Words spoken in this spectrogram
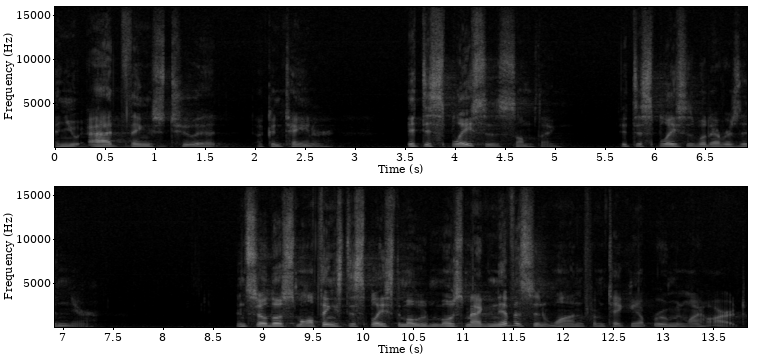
and you add things to it, a container, it displaces something. It displaces whatever's in there. And so those small things displace the most magnificent one from taking up room in my heart.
